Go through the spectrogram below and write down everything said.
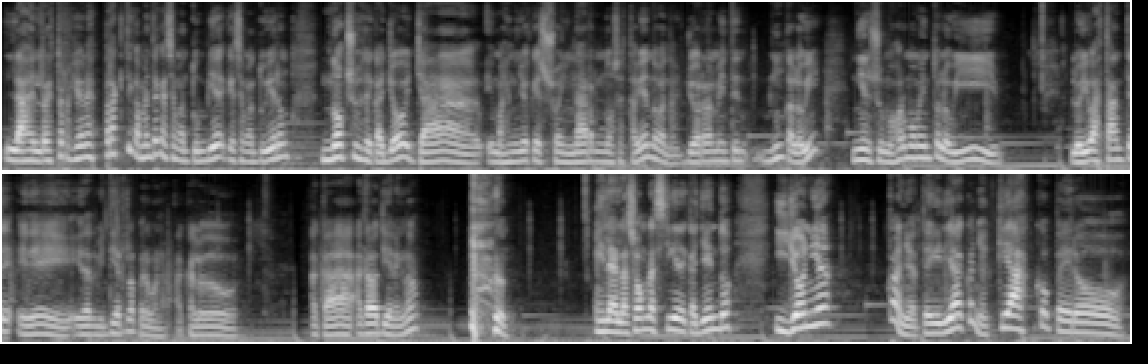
Las, el resto de regiones prácticamente que se, que se mantuvieron. Noxus decayó, ya imagino yo que Suenar no se está viendo. Bueno, yo realmente nunca lo vi, ni en su mejor momento lo vi. Lo vi bastante, he de, de admitirlo, pero bueno, acá lo, acá, acá lo tienen, ¿no? Y la de la sombra sigue decayendo. Y Jonia, coño, te diría, coño, qué asco, pero...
